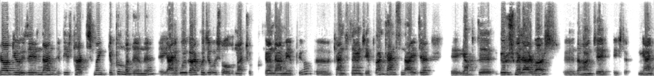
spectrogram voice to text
radyo üzerinden bir tartışma yapılmadığını, e, yani Uygar Kocabaşoğlu'na çok gönderme yapıyor e, kendisinden önce yapılan. Kendisinin ayrıca yaptığı görüşmeler var. Daha önce işte yani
